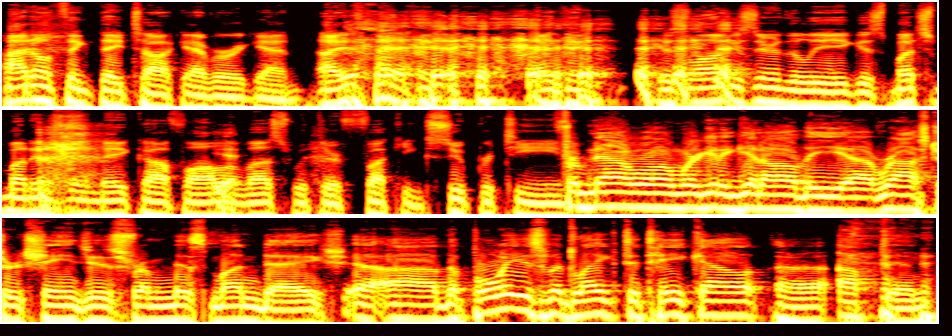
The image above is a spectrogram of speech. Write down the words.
I don't think they talk ever again. I, I, think, I think as long as they're in the league, as much money as they make off all of us with their fucking super team. From now on, we're going to get all the uh, roster changes from Miss Monday. Uh, the boys would like to take out uh, Upton.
